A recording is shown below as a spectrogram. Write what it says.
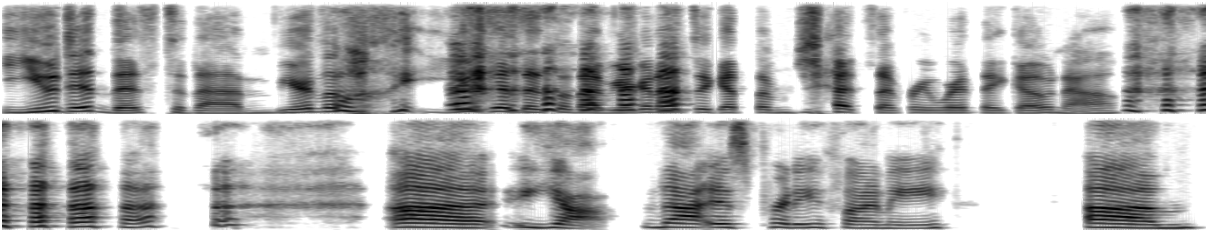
You did this to them. You're the you did this to them. You're gonna have to get them jets everywhere they go now. uh yeah, that is pretty funny. Um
